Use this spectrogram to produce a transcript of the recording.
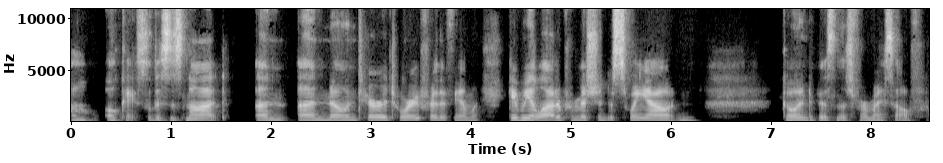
oh okay. So this is not un, unknown territory for the family. Gave me a lot of permission to swing out and go into business for myself.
